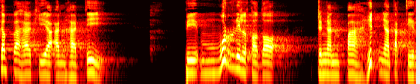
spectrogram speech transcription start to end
kebahagiaan hati, bi murril dengan pahitnya takdir,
